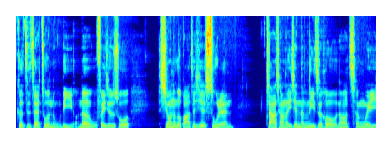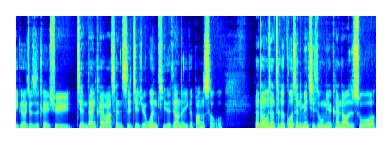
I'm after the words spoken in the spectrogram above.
各自在做努力哦。那无非就是说，希望能够把这些素人。加强了一些能力之后，然后成为一个就是可以去简单开发程式解决问题的这样的一个帮手。那当，我想这个过程里面，其实我们也看到是说，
